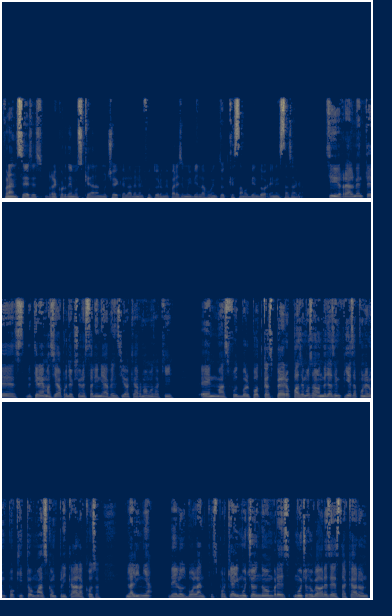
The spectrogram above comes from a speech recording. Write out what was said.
franceses, recordemos que darán mucho de qué hablar en el futuro. Me parece muy bien la juventud que estamos viendo en esta saga. Sí, realmente tiene demasiada proyección esta línea defensiva que armamos aquí en Más Fútbol Podcast, pero pasemos a donde ya se empieza a poner un poquito más complicada la cosa. La línea de los volantes, porque hay muchos nombres, muchos jugadores se destacaron.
